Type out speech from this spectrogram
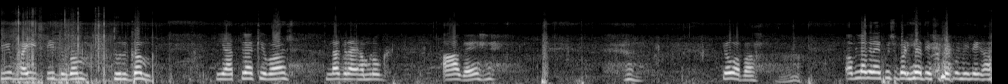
ये भाई, इतनी दुर्गम दुर्गम यात्रा के बाद लग रहा है हम लोग आ गए हैं। क्यों पापा? अब लग रहा है कुछ बढ़िया देखने को मिलेगा।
